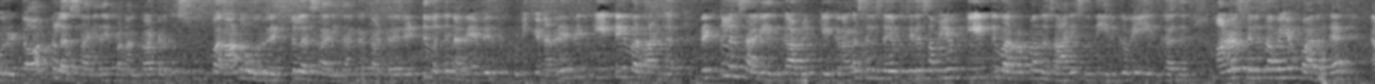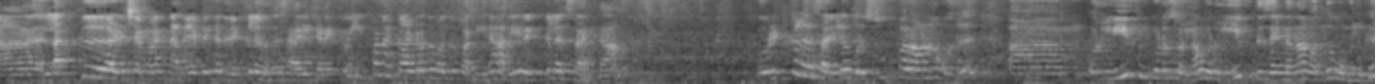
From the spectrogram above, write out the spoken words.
ஒரு டார்க் கலர் saree தான் இப்போ நான் காட்டுறது. சூப்பரான ஒரு ரெட் கலர் சாரீ தாங்க காட்டுறேன் ரெட் வந்து நிறைய பேருக்கு பிடிக்கும். நிறைய பேர் கேட்டே வர்றாங்க ரெட் கலர் saree இருக்கா? அப்படின்னு கேட்குறாங்க சில சில சமயம் கேட்டு வர்றப்ப அந்த சாரீஸ் வந்து இருக்கவே இருக்காது. ஆனால் சில சமயம் பாருங்க லக்கு அடிச்ச மாதிரி நிறைய பேருக்கு அந்த ரெட் கலர் வந்து saree கிடைக்கும். இப்போ நான் காட்டுறது வந்து பார்த்தீங்கன்னா அதே ரெட் கலர் சாரீ தான். ஒரு ரெட் கலர் சாரியில் ஒரு சூப்பரான ஒரு ஒரு லீஃப்னு கூட சொல்லலாம். ஒரு லீஃப் டிசைனில் தான் வந்து உங்களுக்கு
